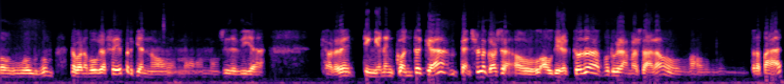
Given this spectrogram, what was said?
vol- vol- no varen voler fer perquè no, no, no els hi devia caure bé. Tinguent en compte que, penso una cosa, el, el director de programes d'ara, el, el Trapat,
